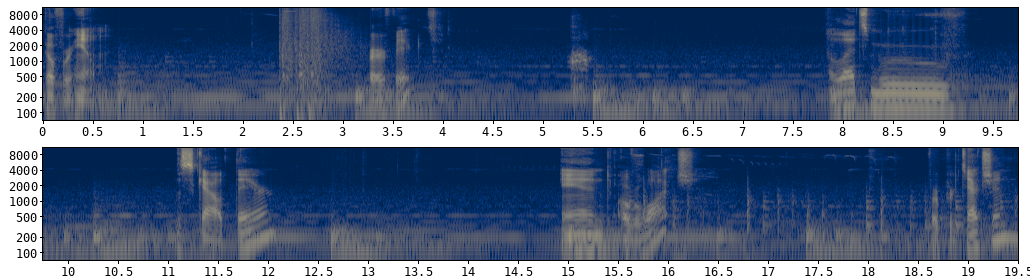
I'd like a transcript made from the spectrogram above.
Go for him. Perfect. Let's move the scout there. And Overwatch. For protection.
